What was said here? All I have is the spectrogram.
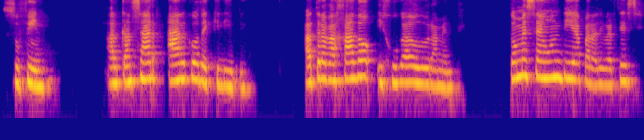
Su fin. Alcanzar algo de equilibrio. Ha trabajado y jugado duramente. Tómese un día para divertirse.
